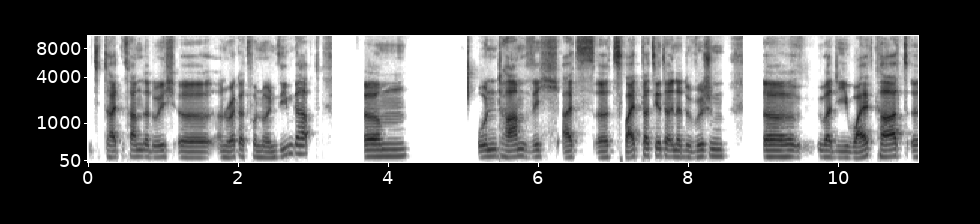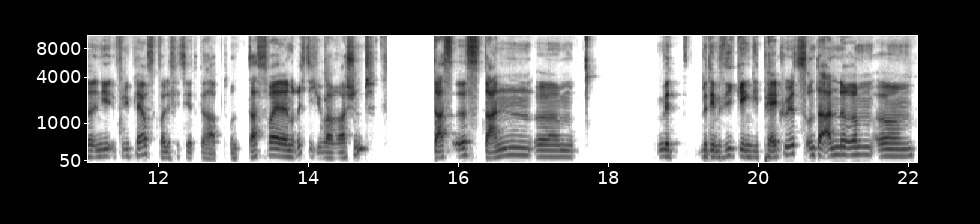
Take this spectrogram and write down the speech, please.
Die Titans haben dadurch äh, einen Rekord von 9-7 gehabt. Ähm, und haben sich als äh, Zweitplatzierter in der Division äh, über die Wildcard äh, die, für die Playoffs qualifiziert gehabt. Und das war ja dann richtig überraschend, dass es dann ähm, mit, mit dem Sieg gegen die Patriots unter anderem, ähm,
